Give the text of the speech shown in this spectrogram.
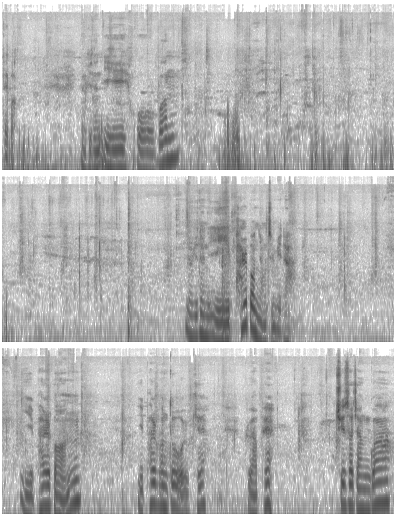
대박. 여기는 2, 5번. 여기는 이 8번 영지입니다. 이 8번. 이 8번도 이렇게 그 앞에 취사장과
